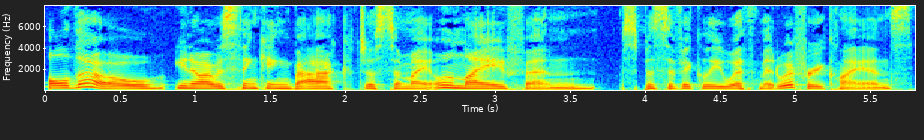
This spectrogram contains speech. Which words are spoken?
Although, you know, I was thinking back just in my own life and specifically with midwifery clients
